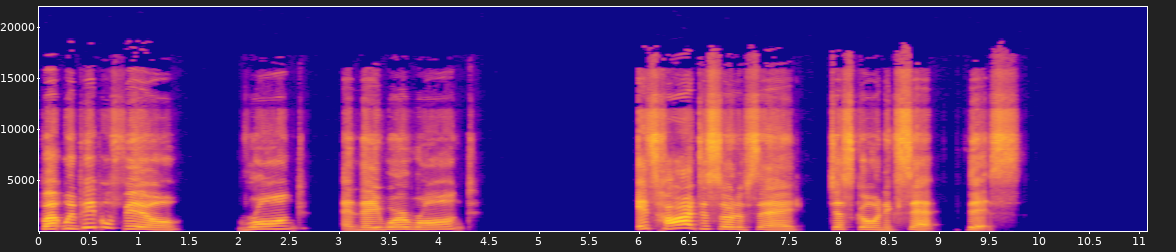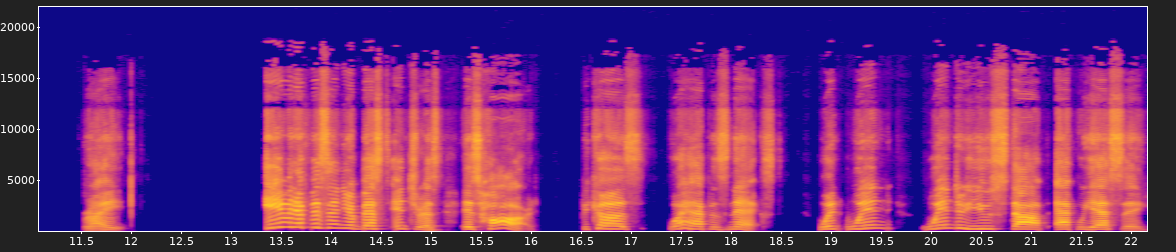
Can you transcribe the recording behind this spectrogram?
But when people feel wronged and they were wronged, it's hard to sort of say, just go and accept this. Right? Even if it's in your best interest, it's hard because what happens next? When when when do you stop acquiescing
